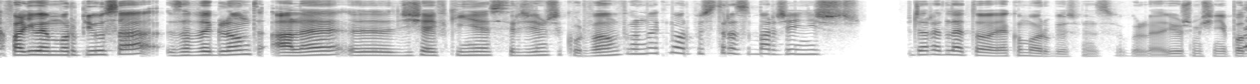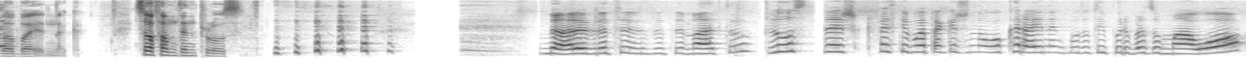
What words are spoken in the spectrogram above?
Chwaliłem Morbiusa za wygląd, ale y, dzisiaj w kinie stwierdziłem, że kurwa, on wygląda jak Morbius coraz bardziej niż Jared Leto jako Morbius, więc w ogóle już mi się nie podoba jednak. Cofam ten plus. No, ale wracając do tematu. Plus też kwestia była taka, że no Walkera jednak było do tej pory bardzo mało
